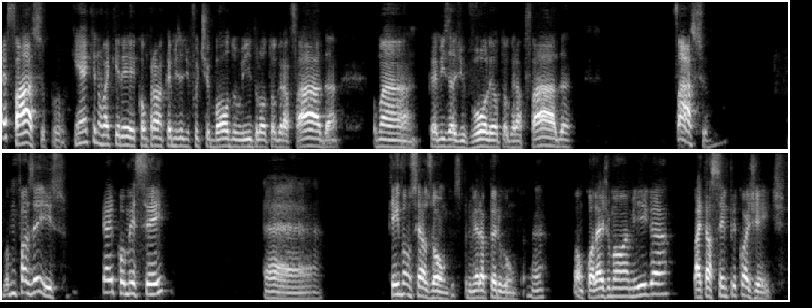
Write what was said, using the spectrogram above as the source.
é fácil. Pô. Quem é que não vai querer comprar uma camisa de futebol do ídolo autografada, uma camisa de vôlei autografada? Fácil. Vamos fazer isso. E aí comecei. É... Quem vão ser as ONGs? Primeira pergunta. Né? Bom, Colégio Mão Amiga vai estar sempre com a gente.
